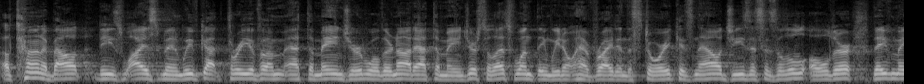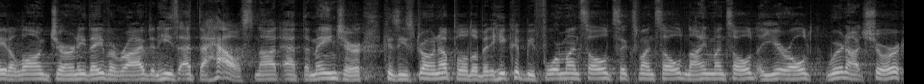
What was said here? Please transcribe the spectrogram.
a ton about these wise men. We've got three of them at the manger. Well, they're not at the manger, so that's one thing we don't have right in the story because now Jesus is a little older. They've made a long journey. They've arrived, and he's at the house, not at the manger because he's grown up a little bit. He could be four months old, six months old, nine months old, a year old. We're not sure.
